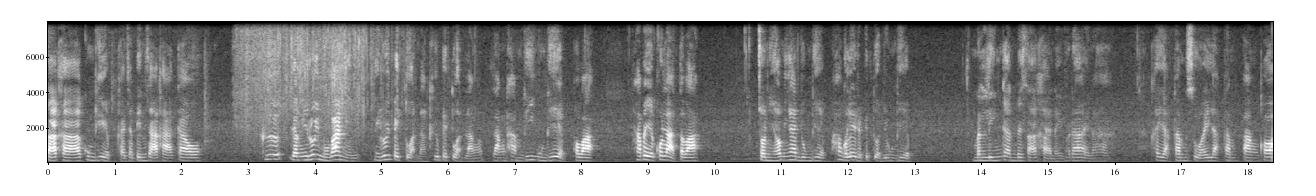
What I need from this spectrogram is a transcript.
สาขากรุงเทพก็จะเป็นสาขาเก่าคืออย่างนี้ลุยหมู่บ้านนี่นี่ลุยไปตรวจนะคือไปตรวจหลังหลังทำที่กรุงเทพเพราะว่า ถ้าไปโคราชแต่ว่าจนนี้เขามีงานยุงเทพห้าก็เลยเดี๋ยวไปตรวจยุงเทพมันลิงก์กันไปสาขาไหนก็ได้นะคะใครอยากทำสวยอยากทำปังก็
